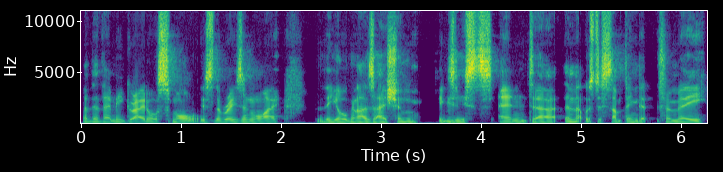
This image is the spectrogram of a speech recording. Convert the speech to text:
whether they be great or small, is the reason why the organisation exists. And uh, and that was just something that for me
